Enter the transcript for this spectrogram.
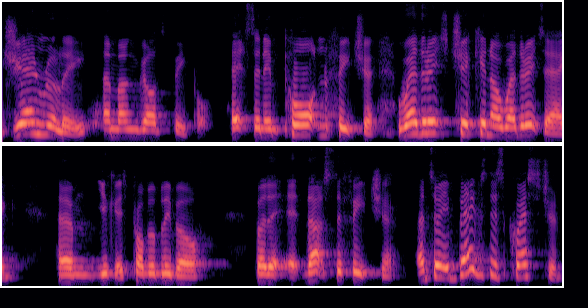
generally among God's people. It's an important feature. Whether it's chicken or whether it's egg, um, you, it's probably both. But it, it, that's the feature. And so it begs this question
